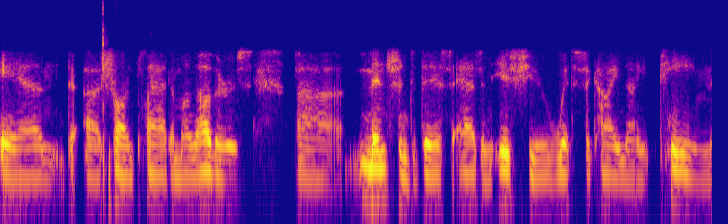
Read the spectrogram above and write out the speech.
and uh, Sean Platt, among others, uh, mentioned this as an issue with Sakai 19.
